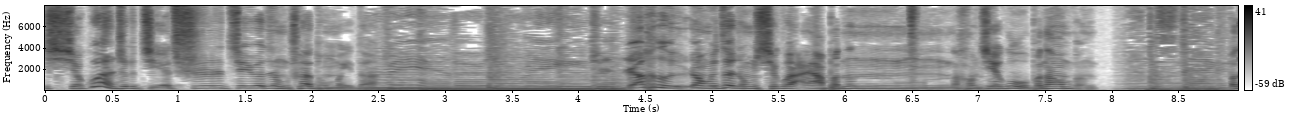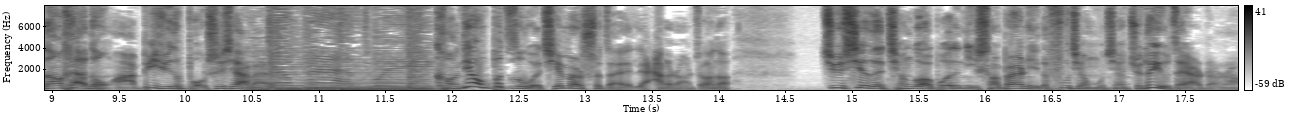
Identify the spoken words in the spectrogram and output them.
习惯这个节持节约这种传统美德，然后认为这种习惯，哎呀不能很坚固，不能不能撼动啊，必须得保持下来。肯定不止我前面说这两个人，真的。就现在听广播的，你身边你的父亲母亲绝对有这样的人。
